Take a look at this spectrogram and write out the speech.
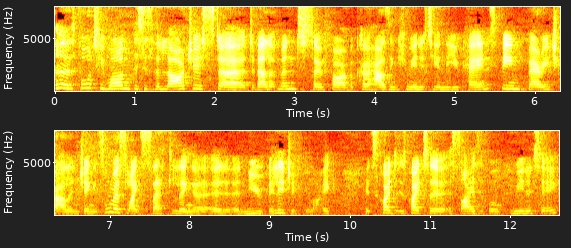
41, this is the largest uh, development so far of a co-housing community in the UK and it's been very challenging. It's almost like settling a, a, a new village if you like. It's quite, it's quite a, a sizable community.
